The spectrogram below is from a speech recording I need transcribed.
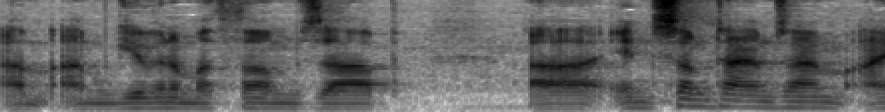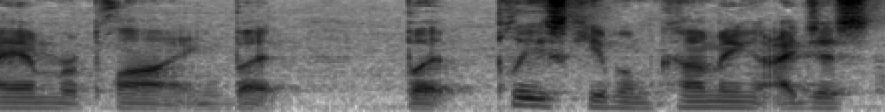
um, I'm giving them a thumbs up, uh, and sometimes I'm I am replying, but but please keep them coming. I just,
